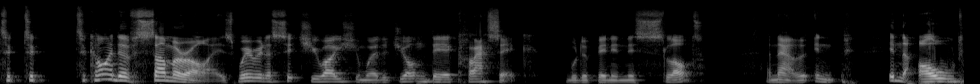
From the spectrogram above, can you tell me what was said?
to to to kind of summarise, we're in a situation where the John Deere Classic would have been in this slot, and now in in the old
